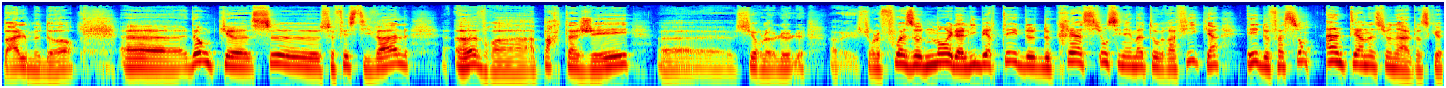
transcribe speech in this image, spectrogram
palme d'or. Euh, donc euh, ce, festival œuvre à, partager euh, sur, le, foisonnement et la liberté de, création cinématographique hein, et de façon internationale. Parce que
